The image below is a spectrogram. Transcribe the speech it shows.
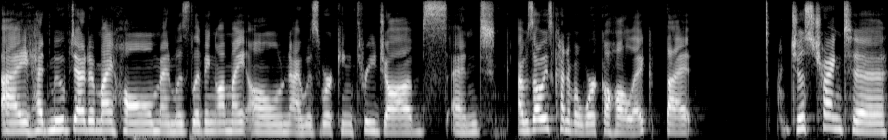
I had moved out of my home and was living on my own. I was working three jobs and I was always kind of a workaholic, but just trying to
